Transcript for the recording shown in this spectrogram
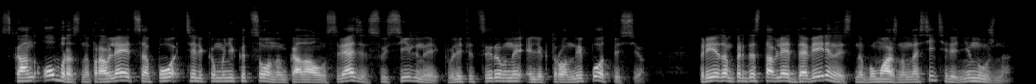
Скан-образ направляется по телекоммуникационным каналам связи с усиленной квалифицированной электронной подписью – при этом предоставлять доверенность на бумажном носителе не нужно.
